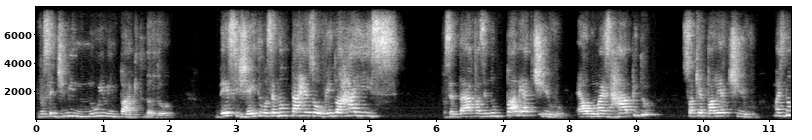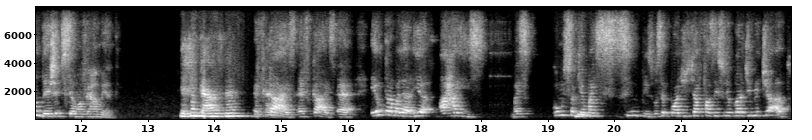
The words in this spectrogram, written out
e você diminui o impacto da dor. Desse jeito, você não está resolvendo a raiz. Você está fazendo um paliativo. É algo mais rápido só que é paliativo, mas não deixa de ser uma ferramenta. Eficaz, né? Eficaz, eficaz. É. Eu trabalharia a raiz, mas como isso aqui é mais simples, você pode já fazer isso agora de imediato.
